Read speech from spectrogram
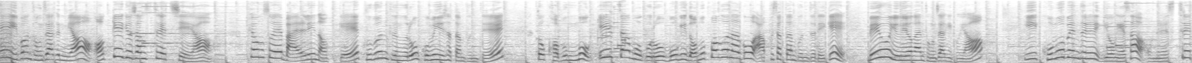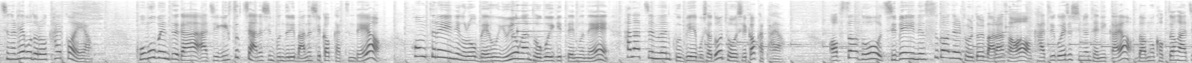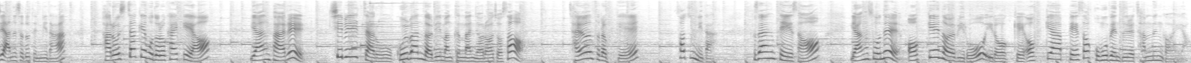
네, 이번 동작은요. 어깨 교정 스트레치예요. 평소에 말린 어깨, 굽은 등으로 고민이셨던 분들, 또 거북목, 일자목으로 목이 너무 뻐근하고 아프셨던 분들에게 매우 유용한 동작이고요. 이 고무밴드를 이용해서 오늘 스트레칭을 해보도록 할 거예요. 고무밴드가 아직 익숙치 않으신 분들이 많으실 것 같은데요. 홈 트레이닝으로 매우 유용한 도구이기 때문에 하나쯤은 구비해 보셔도 좋으실 것 같아요. 없어도 집에 있는 수건을 돌돌 말아서 가지고 해주시면 되니까요. 너무 걱정하지 않으셔도 됩니다. 바로 시작해 보도록 할게요. 양 발을 11자로 골반 넓이만큼만 열어줘서 자연스럽게 서줍니다. 그 상태에서 양손을 어깨 넓이로 이렇게 어깨 앞에서 고무밴드를 잡는 거예요.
